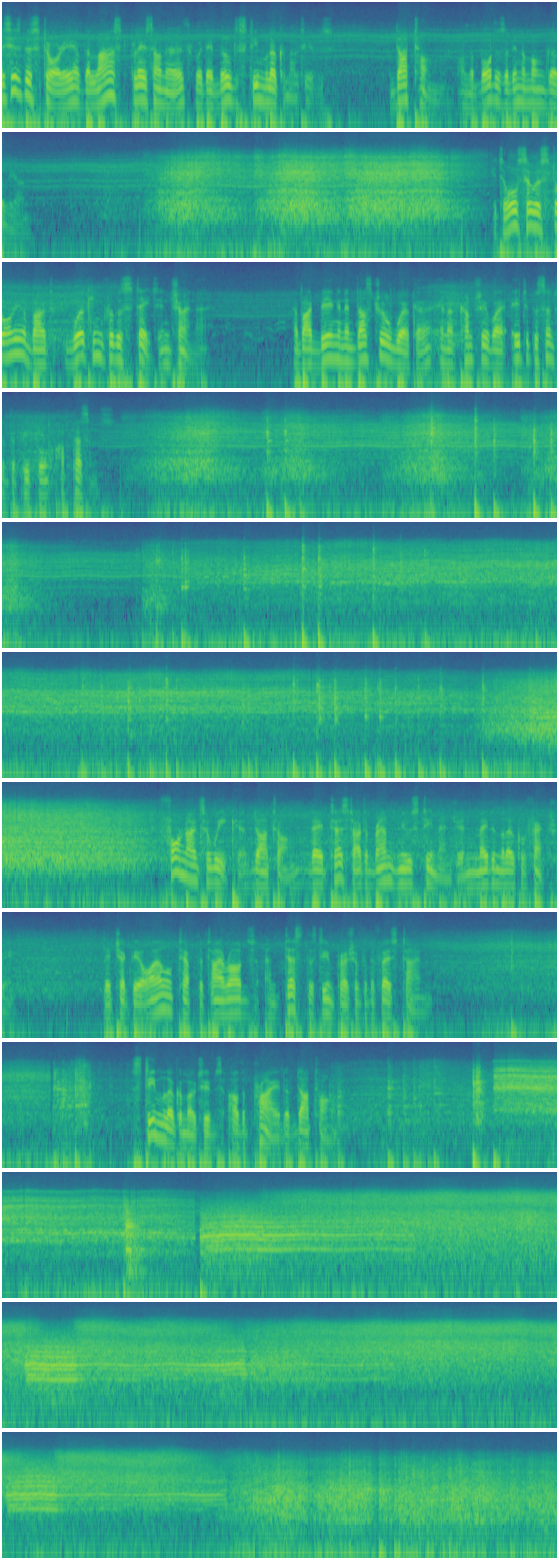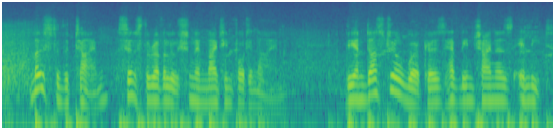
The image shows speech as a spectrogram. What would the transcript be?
This is the story of the last place on earth where they build steam locomotives, Datong, on the borders of Inner Mongolia. It's also a story about working for the state in China, about being an industrial worker in a country where 80% of the people are peasants. Four nights a week at Datong, they test out a brand new steam engine made in the local factory. They check the oil, tap the tie rods, and test the steam pressure for the first time. Steam locomotives are the pride of Datong. Most of the time, since the revolution in 1949, the industrial workers have been China's elite.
